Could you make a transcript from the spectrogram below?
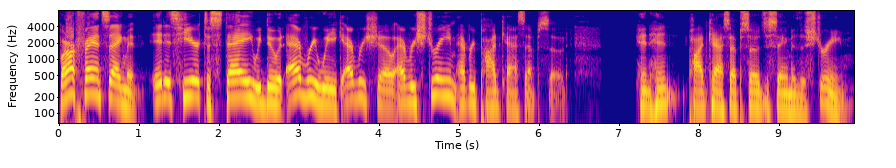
But our fan segment, it is here to stay. We do it every week, every show, every stream, every podcast episode. Hint, hint, podcast episode's the same as a stream.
